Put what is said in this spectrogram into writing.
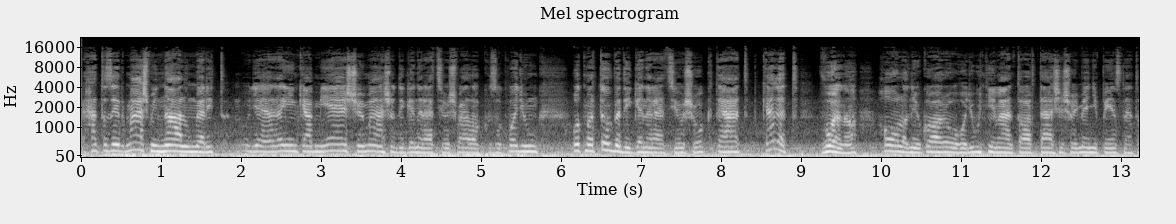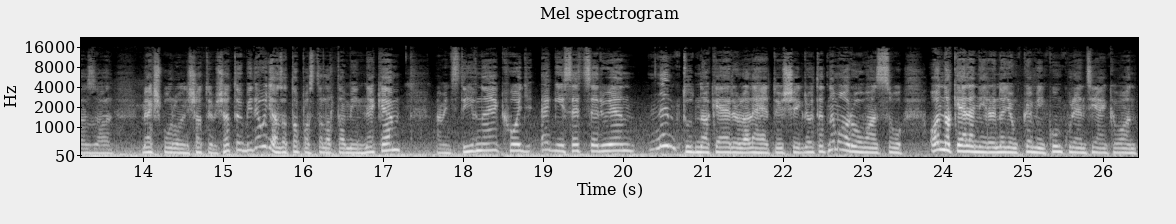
hát azért más, mint nálunk, mert itt ugye leginkább mi első, második generációs vállalkozók vagyunk, ott már többedik generációsok, tehát kellett volna hallaniuk arról, hogy útnyilvántartás, és hogy mennyi pénzt lehet azzal megspórolni, stb. stb. De ugyanaz a tapasztalata, mint nekem, mint Steve-nek, hogy egész egyszerűen nem tudnak erről a lehetőségről. Tehát nem arról van szó, annak ellenére, hogy nagyon kemény konkurenciánk van,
